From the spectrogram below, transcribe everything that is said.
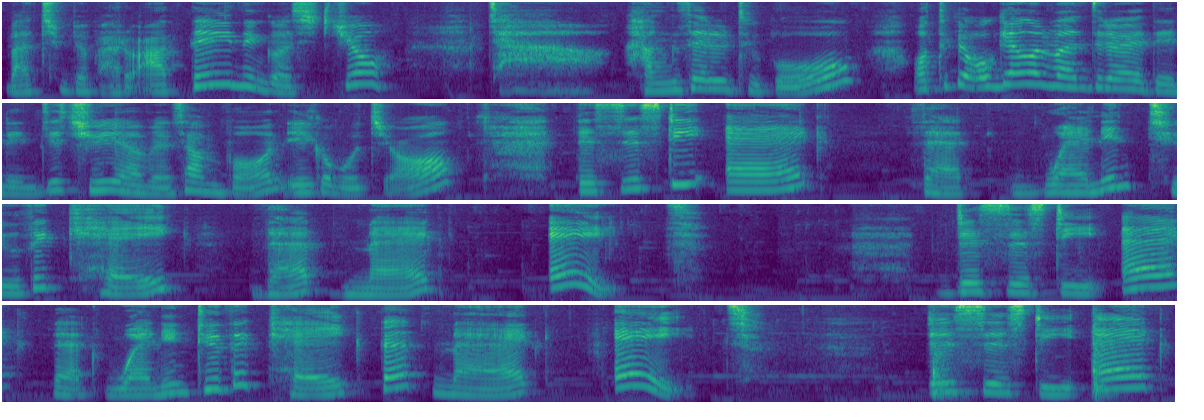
맞춤표 바로 앞에 있는 것이죠. 자, 강세를 두고 어떻게 억양을 만들어야 되는지 주의하면서 한번 읽어보죠. This is the egg that went into the cake that Meg ate. This is the egg that went into the cake that Meg ate. This is the egg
